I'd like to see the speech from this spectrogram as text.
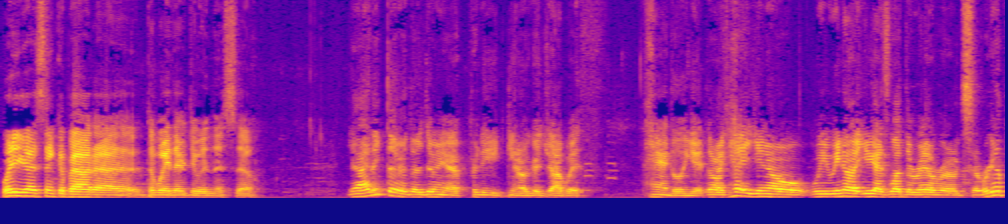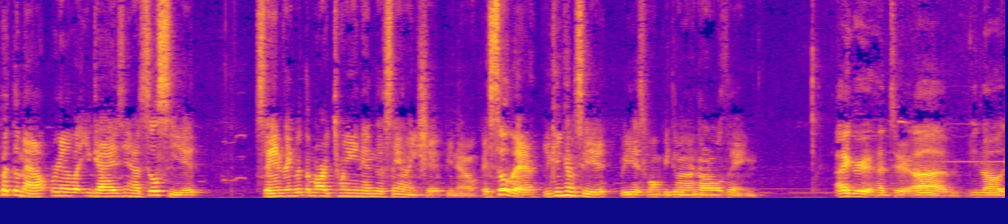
What do you guys think about uh, the way they're doing this, though? Yeah, I think they're they're doing a pretty you know good job with handling it. They're like, hey, you know, we, we know that you guys led the railroad, so we're gonna put them out. We're gonna let you guys you know still see it. Same thing with the Mark Twain and the sailing ship. You know, it's still there. You can come see it. We just won't be doing our normal thing. I agree with Hunter. Um, you know,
